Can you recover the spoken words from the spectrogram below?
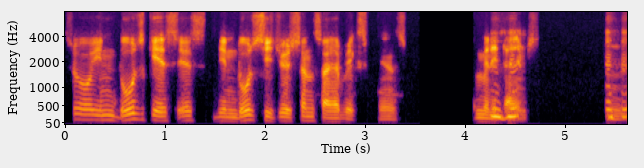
So in those cases, in those situations, I have experienced many mm-hmm. times. Mm-hmm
